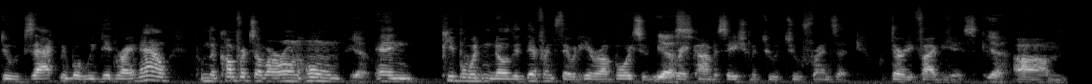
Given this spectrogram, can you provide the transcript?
do exactly what we did right now from the comforts of our own home. Yeah. And people wouldn't know the difference. They would hear our voice. It would be Yes. a great conversation with two two friends at 35 years. Yeah. Um,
